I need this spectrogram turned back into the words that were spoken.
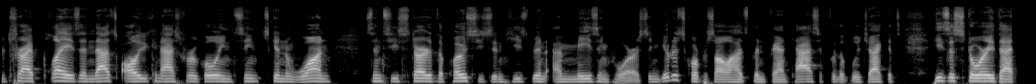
to try plays, and that's all you can ask for a goalie. And Sinskin won since he started the postseason. He's been amazing for us, and Joonas Korpisalo has been fantastic for the Blue Jackets. He's a story that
